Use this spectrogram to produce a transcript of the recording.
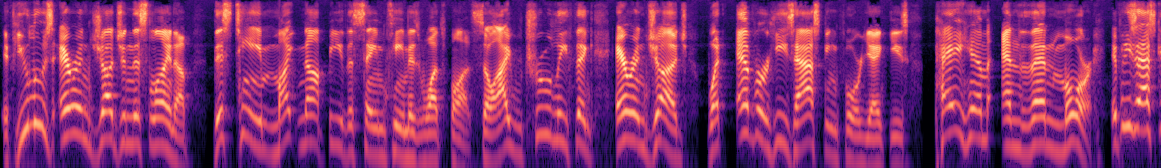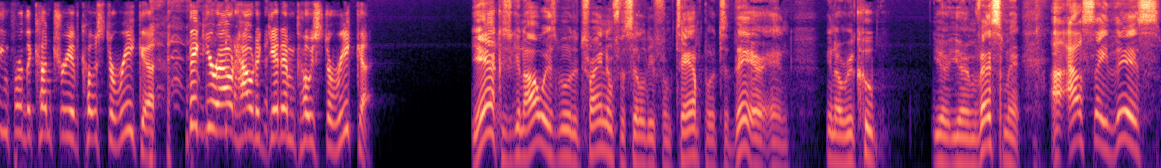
If you lose Aaron Judge in this lineup, this team might not be the same team as once was. So I truly think Aaron Judge, whatever he's asking for, Yankees, pay him and then more. If he's asking for the country of Costa Rica, figure out how to get him Costa Rica. Yeah, because you can always move the training facility from Tampa to there and you know recoup your your investment. I I'll say this:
